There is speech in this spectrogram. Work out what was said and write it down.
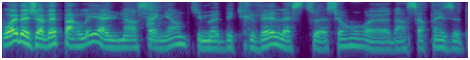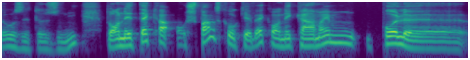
Oui, ben, j'avais parlé à une enseignante qui me décrivait la situation euh, dans certains États aux États-Unis. Puis on était, je pense qu'au Québec, on n'est quand même pas le.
